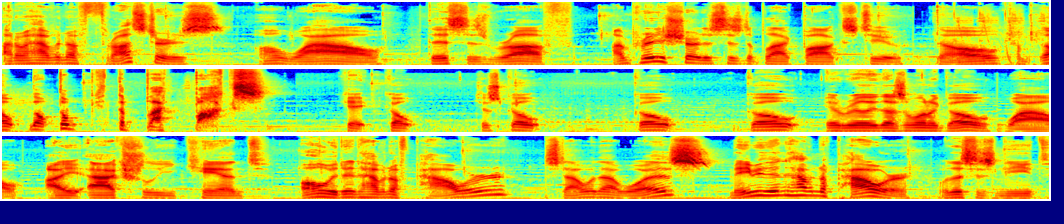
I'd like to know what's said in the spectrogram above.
I don't have enough thrusters. Oh, wow. This is rough. I'm pretty sure this is the black box, too. No. Come, no, no, don't hit the black box. Okay, go. Just go. Go go. It really doesn't want to go. Wow. I actually can't. Oh, it didn't have enough power? Is that what that was? Maybe it didn't have enough power. Well, this is neat.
